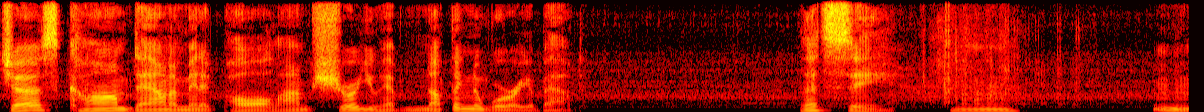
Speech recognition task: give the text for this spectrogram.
Just calm down a minute, Paul. I'm sure you have nothing to worry about. Let's see. Hmm. Hmm.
